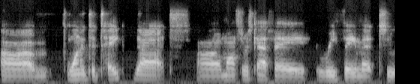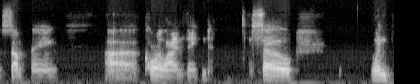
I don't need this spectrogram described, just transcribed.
um, wanted to take that uh, Monsters Cafe, retheme it to something uh, Coraline themed. So when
